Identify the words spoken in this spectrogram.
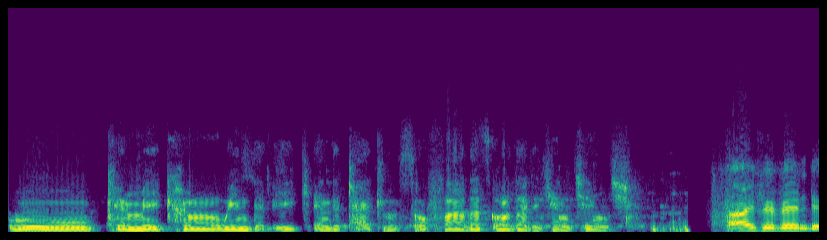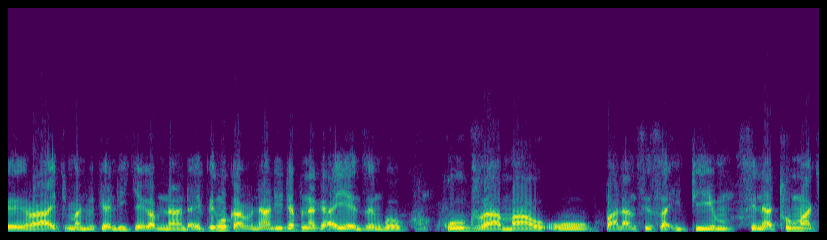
who can make him win the league and the title. So far, that's all that he can change. Hayi fefe ndi-right mani weekend itye kamnandi. I think ugovernanti into ayenze ngoku kukuzama ubhalansisa itim sina too much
